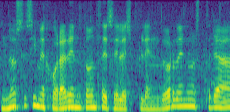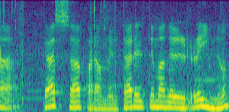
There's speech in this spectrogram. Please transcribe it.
No sé si mejorar entonces el esplendor de nuestra casa para aumentar el tema del reino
